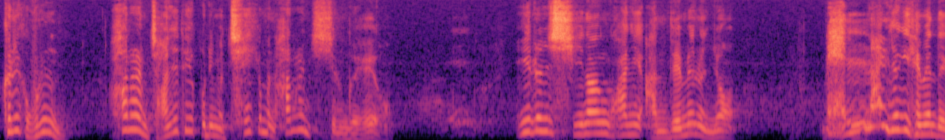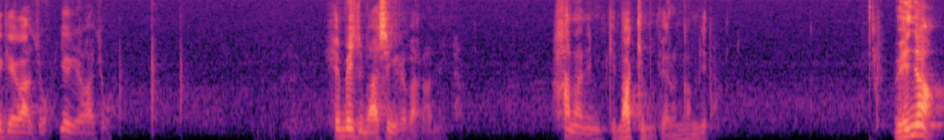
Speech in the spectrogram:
그러니까 우리는 하나님 자녀 되어버리면 책임은 하나님 지시는 거예요. 이런 신앙관이 안 되면은요, 맨날 여기 헤맨대게 해가지고, 여기 해가지고. 헤매지 마시기를 바랍니다. 하나님께 맡기면 되는 겁니다. 왜냐?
